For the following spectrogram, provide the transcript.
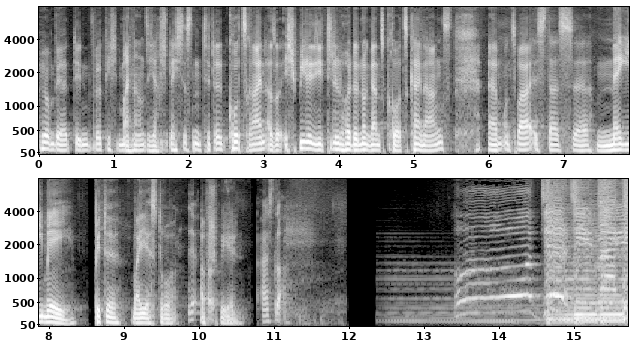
hören wir den wirklich meiner Ansicht nach schlechtesten Titel kurz rein. Also ich spiele die Titel heute nur ganz kurz, keine Angst. Ähm, und zwar ist das äh, Maggie May. Bitte Maestro abspielen. Alles klar. Oh, dirty Maggie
